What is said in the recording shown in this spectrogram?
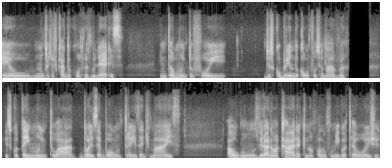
eu nunca tinha ficado com outras mulheres, então muito foi descobrindo como funcionava escutei muito, ah, dois é bom, três é demais. Alguns viraram a cara que não falam comigo até hoje.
